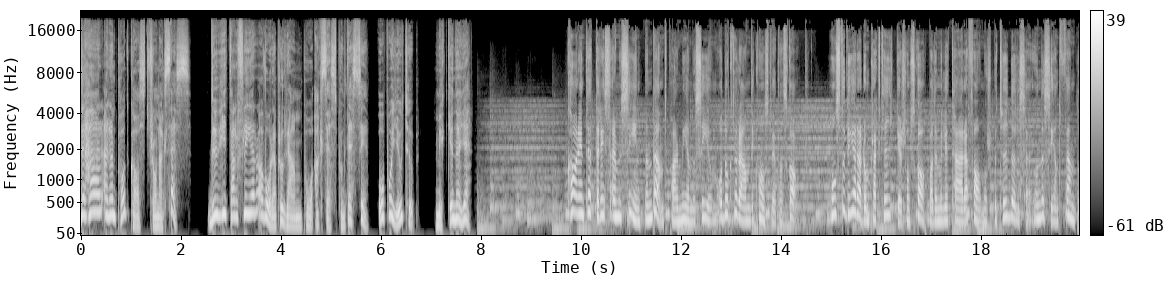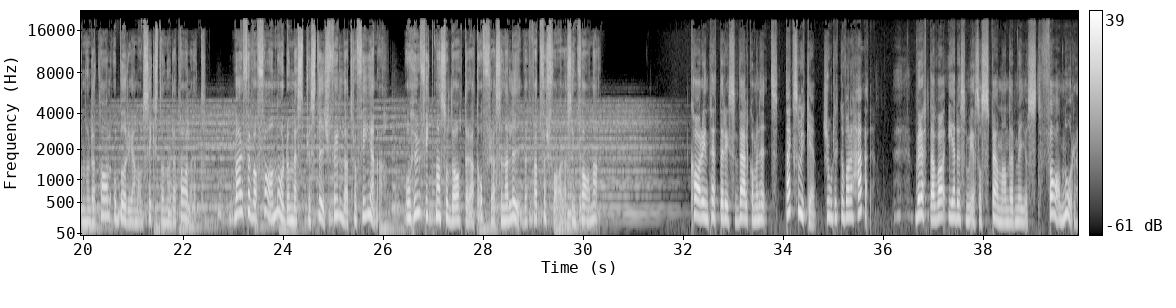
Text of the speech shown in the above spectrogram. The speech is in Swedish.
Det här är en podcast från Access. Du hittar fler av våra program på access.se och på Youtube. Mycket nöje! Karin Tetteris är museiintendent på Armémuseum och doktorand i konstvetenskap. Hon studerar de praktiker som skapade militära fanors betydelse under sent 1500-tal och början av 1600-talet. Varför var fanor de mest prestigefyllda troféerna? Och hur fick man soldater att offra sina liv för att försvara sin fana? Karin Tetteris, välkommen hit. Tack så mycket. Roligt att vara här. Berätta, vad är det som är så spännande med just fanor?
